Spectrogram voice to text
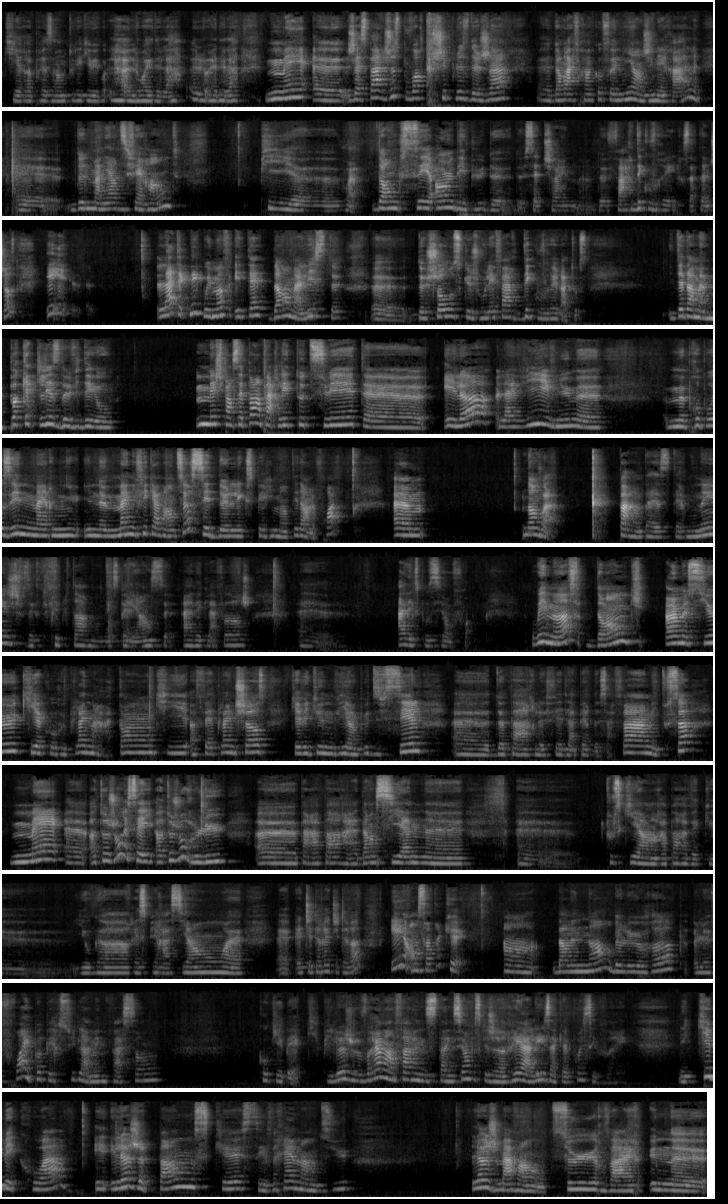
qui représente tous les Québécois, loin de là, loin de là, mais j'espère juste pouvoir toucher plus de gens dans la francophonie en général euh, d'une manière différente. Puis euh, voilà. Donc, c'est un des buts de, cette chaîne, de faire découvrir certaines choses. Et la technique Wim était dans ma liste euh, de choses que je voulais faire découvrir à tous. Il était dans ma bucket list de vidéos. Mais je pensais pas en parler tout de suite. et là, la vie est venue me, me proposer une, une magnifique aventure, c'est de l'expérimenter dans le froid. Euh, donc voilà, parenthèse terminée. Je vous expliquerai plus tard mon expérience avec la forge euh, à l'exposition au froid. Wim Hof, donc, un monsieur qui a couru plein de marathons, qui a fait plein de choses, qui a vécu une vie un peu difficile euh, de par le fait de la perte de sa femme et tout ça mais euh, a toujours essayé, a toujours lu euh, par rapport à d'anciennes, euh, tout ce qui est en rapport avec yoga, respiration, etc., etc. Et on s'entend que dans le nord de l'Europe, le froid n'est pas perçu de la même façon qu'au Québec. Puis là, je veux vraiment faire une distinction parce que je réalise à quel point c'est vrai. Les Québécois et, là, je pense que c'est vraiment dû. Là, je m'aventure vers une. Euh,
